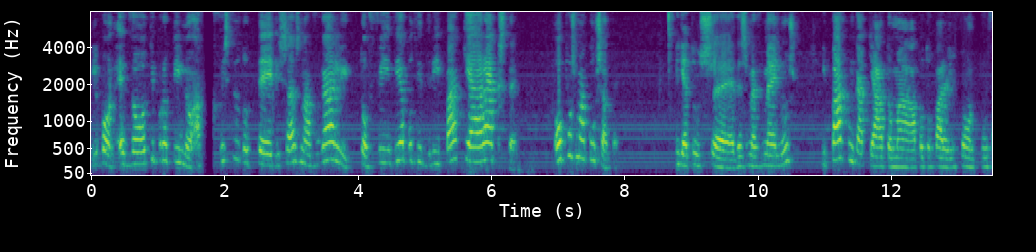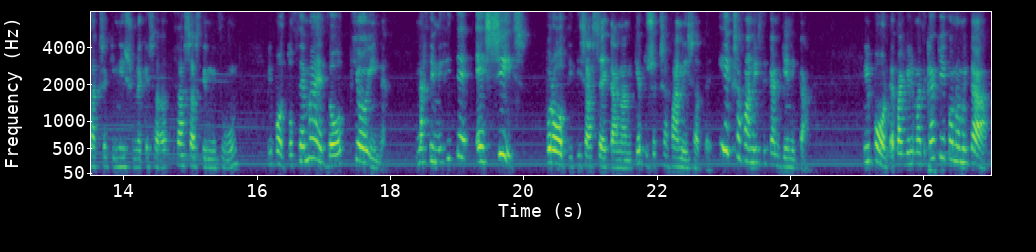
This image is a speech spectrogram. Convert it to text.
Λοιπόν, εδώ τι προτείνω, αφήστε το ταίρι σας να βγάλει το φίδι από την τρύπα και αράξτε, όπως με ακούσατε. Για τους ε, δεσμευμένους, υπάρχουν κάποια άτομα από το παρελθόν που θα ξεκινήσουν και θα σας θυμηθούν. Λοιπόν, το θέμα εδώ ποιο είναι; Να θυμηθείτε εσείς πρώτοι τι σας έκαναν και τους εξαφανίσατε ή εξαφανίστηκαν γενικά. Λοιπόν, επαγγελματικά και οικονομικά,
